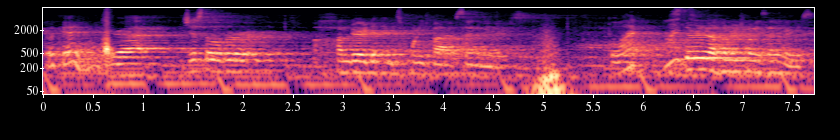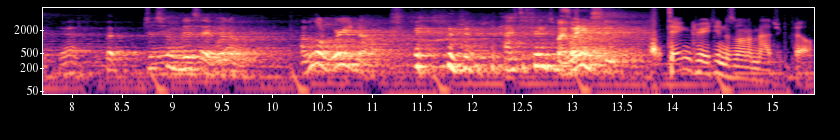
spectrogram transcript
Okay. You're at just over 125 centimeters. What? What? Started at 120 centimeters. Yeah. But just from this, hey, wait up. I'm a little worried now. I have to fit into my wedding suit. Taking creatine is not a magic pill.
